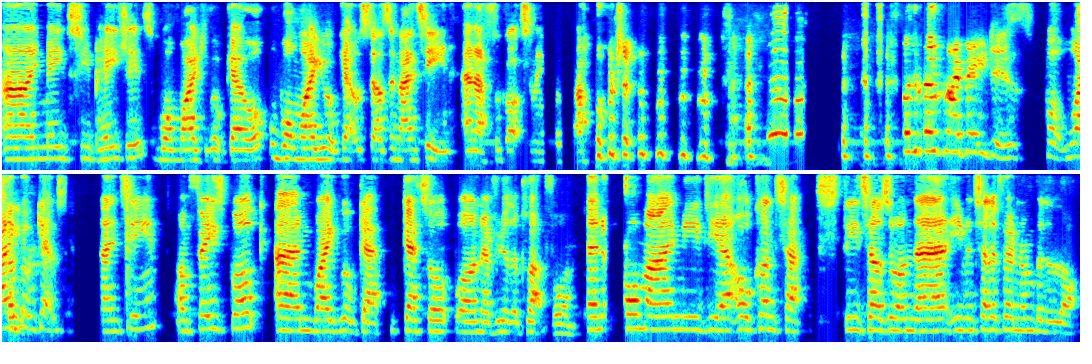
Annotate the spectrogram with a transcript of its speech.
I made two pages, one Why Give Up Get Up, one Why Give Up Get Up 2019, and I forgot to make them but both my pages. But Why Give Up Get Up 19 on Facebook and Why Give Up Get, Get Up on every other platform. And all my media, all contacts, details are on there, even telephone number, the lot.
